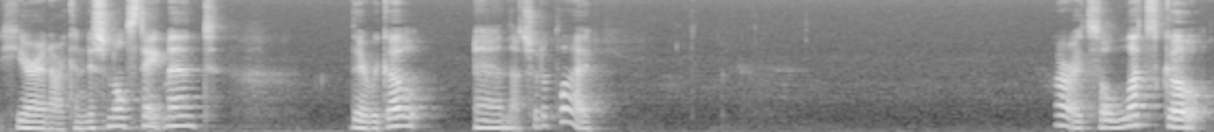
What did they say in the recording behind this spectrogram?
here in our conditional statement. There we go. And that should apply. All right, so let's go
